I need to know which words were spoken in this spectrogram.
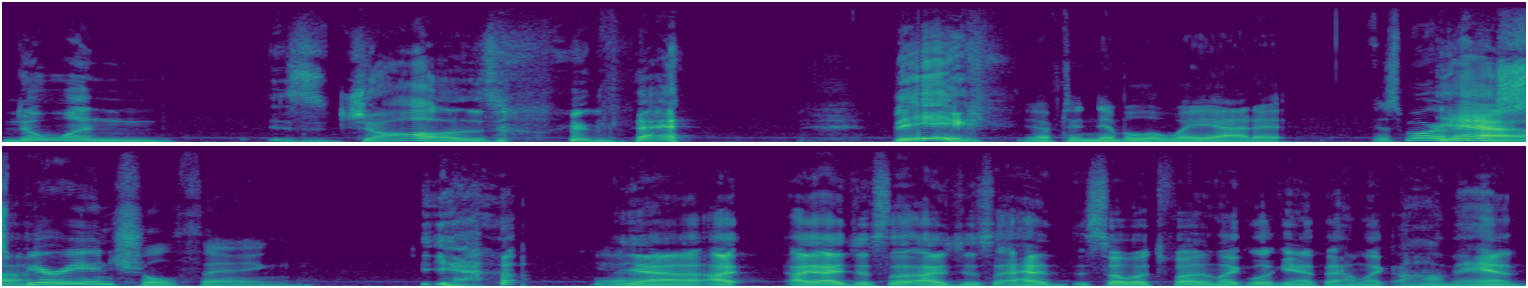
no one's jaws are that big. You have to nibble away at it. It's more of Yeah. an experiential thing. Yeah. Yeah. Yeah. I, I, I just I just had so much fun like looking at that. I'm like, oh man,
